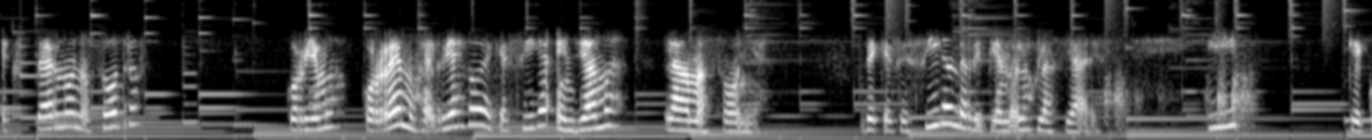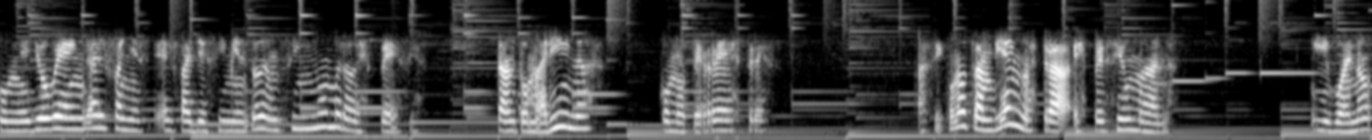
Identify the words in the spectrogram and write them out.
externo a nosotros, corremos, corremos el riesgo de que siga en llamas la Amazonia, de que se sigan derritiendo los glaciares y que con ello venga el, fallecimiento de un sinnúmero de especies, tanto marinas como terrestres, así como también nuestra especie humana. Y bueno,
